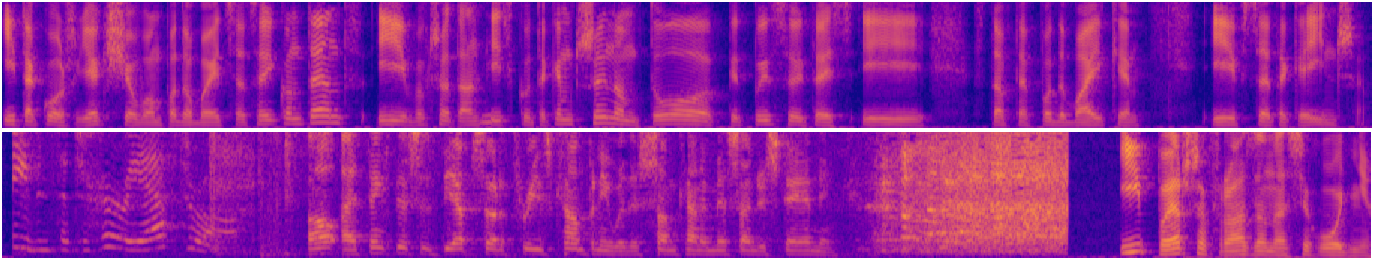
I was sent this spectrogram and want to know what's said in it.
І також, якщо вам подобається цей контент і вивчати англійську таким чином, то підписуйтесь і ставте вподобайки і все таке інше. Oh, I think this is the episode of Three's Company where there's some kind of misunderstanding. І перша фраза на сьогодні.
